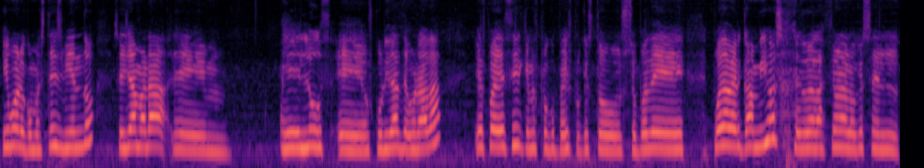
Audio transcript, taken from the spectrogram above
Y bueno, como estáis viendo, se llamará. Eh, eh, luz, eh, oscuridad devorada. Y os puedo decir que no os preocupéis porque esto se puede, puede haber cambios en relación a lo que es el,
